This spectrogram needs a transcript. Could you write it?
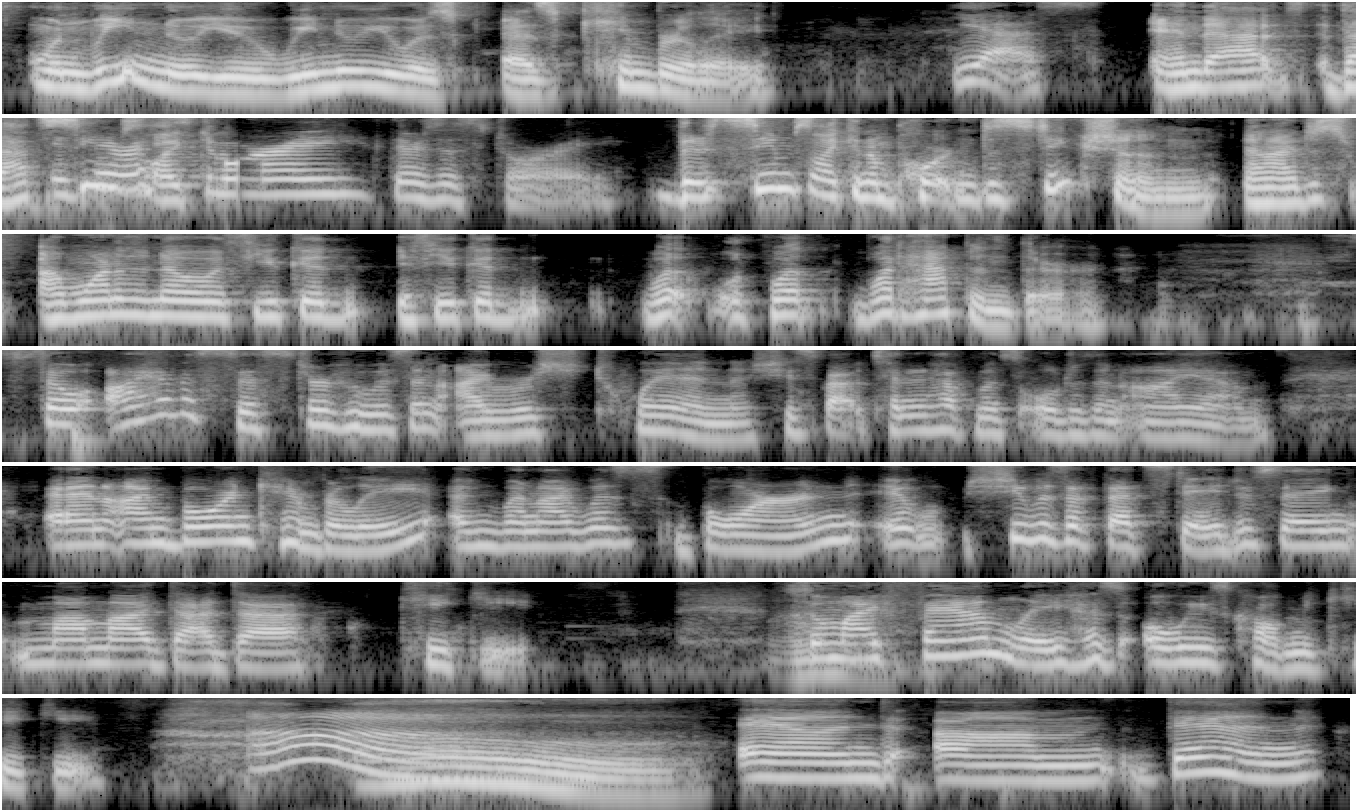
when we knew you, we knew you as as Kimberly. Yes. And that that Is seems like story? There's a story. there seems like an important distinction, and I just I wanted to know if you could if you could what what what, what happened there. So I have a sister who is an Irish twin. She's about 10 and a half months older than I am. And I'm born Kimberly. And when I was born, it, she was at that stage of saying Mama, Dada, Kiki. So my family has always called me Kiki. Oh. Oh, And um, then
